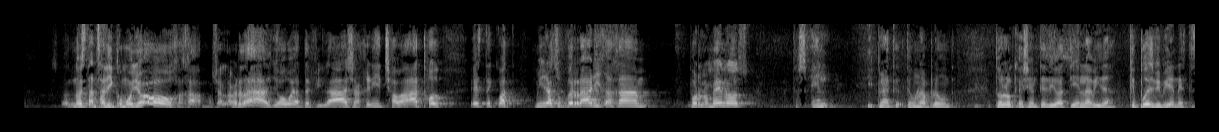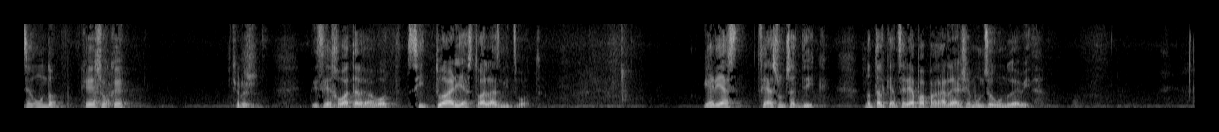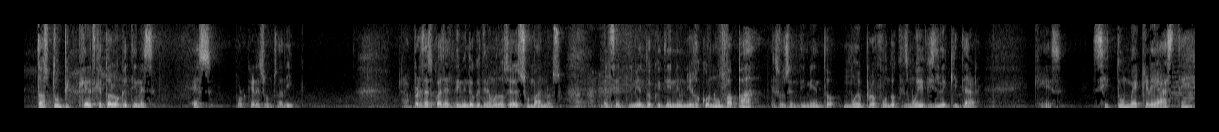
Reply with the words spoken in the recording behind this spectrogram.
no es tan sadí como yo, jajam. O sea, la verdad, yo voy a Tefilá, Shahri, Shabbat, todo. Este cuat, mira su Ferrari, jajam. Por lo menos. Entonces, él, y espérate, tengo una pregunta. Todo lo que Hashem te dio a ti en la vida, que puedes vivir en este segundo, ¿qué es o qué? ¿Qué es? Dice Jobat al si tú harías todas las mitzvot y harías, seas un tzaddik, no te alcanzaría para pagarle a Hashem un segundo de vida. Entonces tú crees que todo lo que tienes es porque eres un tzaddik. Pero ¿sabes cuál es el sentimiento que tenemos los seres humanos? El sentimiento que tiene un hijo con un papá es un sentimiento muy profundo que es muy difícil de quitar, que es, si tú me creaste,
